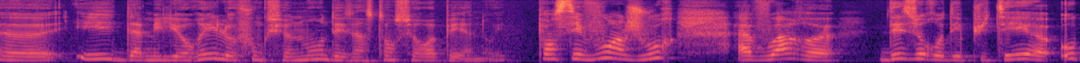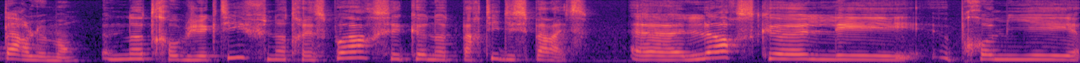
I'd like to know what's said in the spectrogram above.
euh, et d'améliorer le fonctionnement des instances européennes. Oui. Pensez-vous un jour avoir euh, des eurodéputés euh, au Parlement? Notre objectif, notre espoir, c'est que notre parti disparaisse. Lorsque les premiers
